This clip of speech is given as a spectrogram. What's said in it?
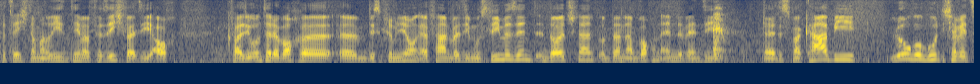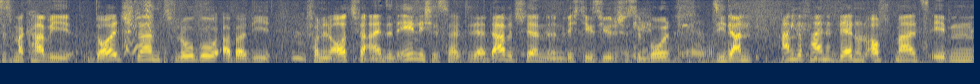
tatsächlich nochmal ein Riesenthema für sich, weil sie auch quasi unter der Woche ähm, Diskriminierung erfahren, weil sie Muslime sind in Deutschland und dann am Wochenende, wenn sie äh, das Maccabi-Logo gut. Ich habe jetzt das Maccabi Deutschland-Logo, aber die von den Ortsvereinen sind ähnlich. Es ist halt der Davidstern, ein wichtiges jüdisches Symbol. Sie dann angefeindet werden und oftmals eben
